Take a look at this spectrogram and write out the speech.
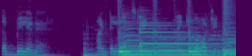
the billionaire. Until next time, thank you for watching.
